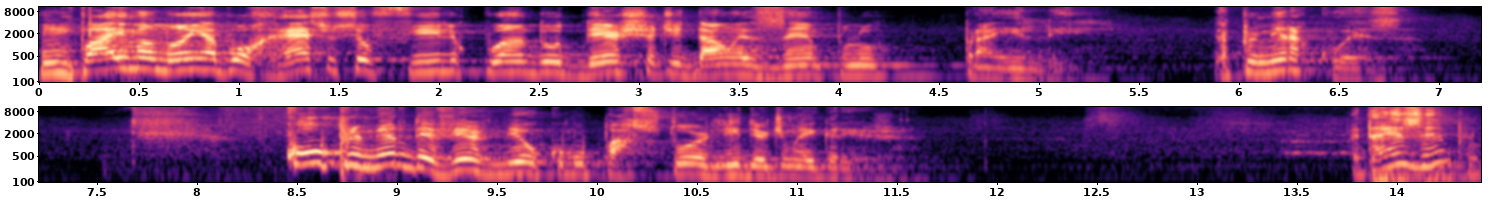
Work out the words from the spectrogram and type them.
Um pai e uma mãe aborrece o seu filho quando deixa de dar um exemplo para ele. É a primeira coisa. Qual o primeiro dever meu como pastor, líder de uma igreja? É dar exemplo.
